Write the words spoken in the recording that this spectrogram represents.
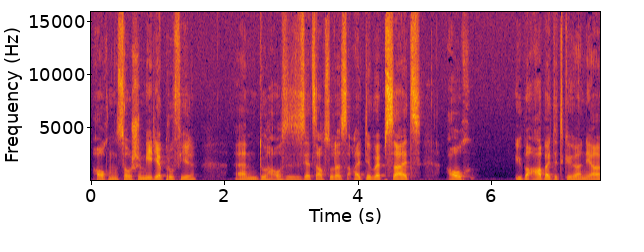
auch ein Social Media Profil. Ähm, durchaus ist es jetzt auch so, dass alte Websites auch überarbeitet gehören. Ja,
